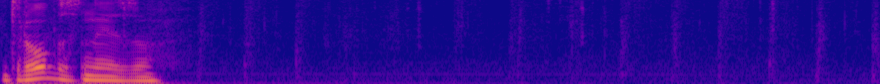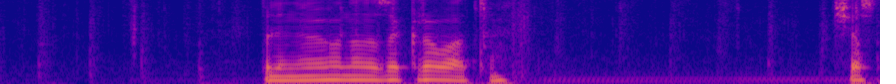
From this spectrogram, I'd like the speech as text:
Дроп знизу. Блін, ну його треба закривати. Щас.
